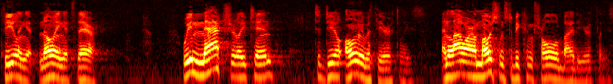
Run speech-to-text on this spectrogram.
feeling it, knowing it's there. We naturally tend to deal only with the earthlies and allow our emotions to be controlled by the earthlies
